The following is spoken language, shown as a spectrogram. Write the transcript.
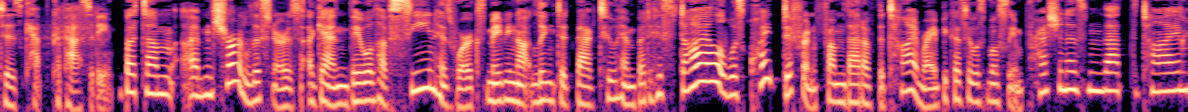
to his cap- capacity. But um, I'm sure listeners, again, they will have seen his works, maybe not linked it back to him, but his style was quite different from that of the time, right? Because it was mostly impressionism at the time,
